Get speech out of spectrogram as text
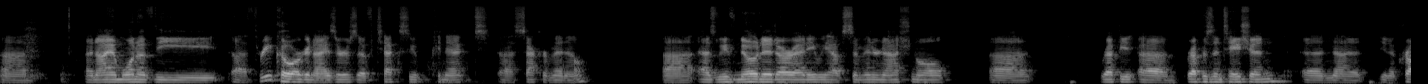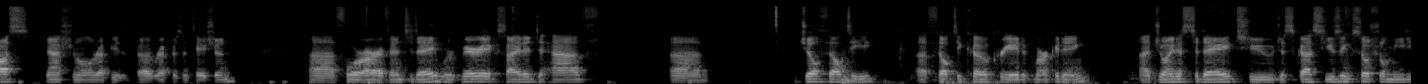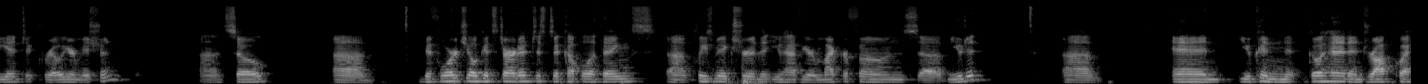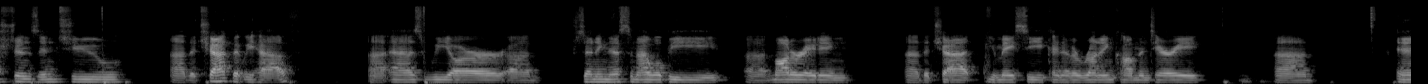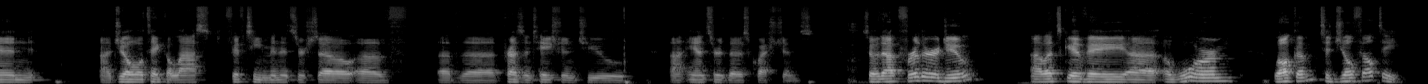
Uh, and I am one of the uh, three co-organizers of TechSoup Connect uh, Sacramento. Uh, as we've noted already, we have some international uh, uh, representation and you know cross-national rep- representation for our event today. We're very excited to have Jill Felty, Felty Co. Creative Marketing, join us today to discuss using social media to grow your mission uh, so uh, before Jill gets started, just a couple of things. Uh, please make sure that you have your microphones uh, muted. Um, and you can go ahead and drop questions into uh, the chat that we have uh, as we are presenting this, and I will be moderating the chat. You may see kind of a running commentary. and uh, Jill will take the last 15 minutes or so of, of the presentation to uh, answer those questions. So without further ado, uh, let's give a, uh, a warm welcome to Jill Felty.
